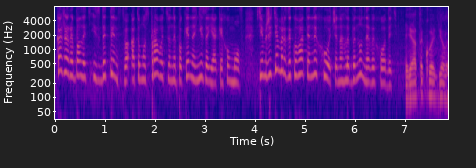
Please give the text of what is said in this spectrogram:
Каже, рибалець із дитинства, а тому справу цю не покине ні за яких умов. Втім, життям ризикувати не хоче, на глибину не виходить. Я такое дело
